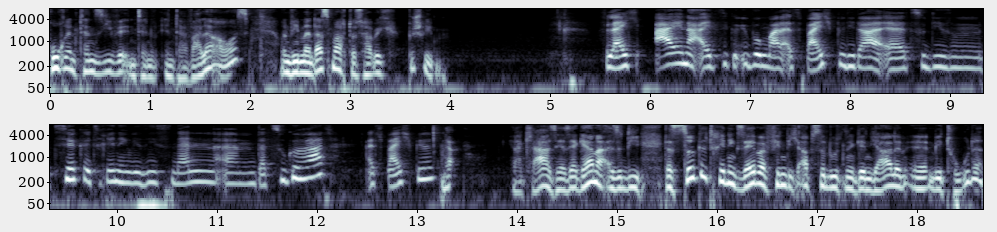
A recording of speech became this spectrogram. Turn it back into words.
hochintensive Inter Intervalle aus. Und wie man das macht, das habe ich beschrieben. Vielleicht eine einzige Übung mal als Beispiel, die da äh, zu diesem Zirkeltraining, wie Sie es nennen, ähm, dazugehört. Als Beispiel. Ja, ja klar, sehr, sehr gerne. Also die, das Zirkeltraining selber finde ich absolut eine geniale äh, Methode,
